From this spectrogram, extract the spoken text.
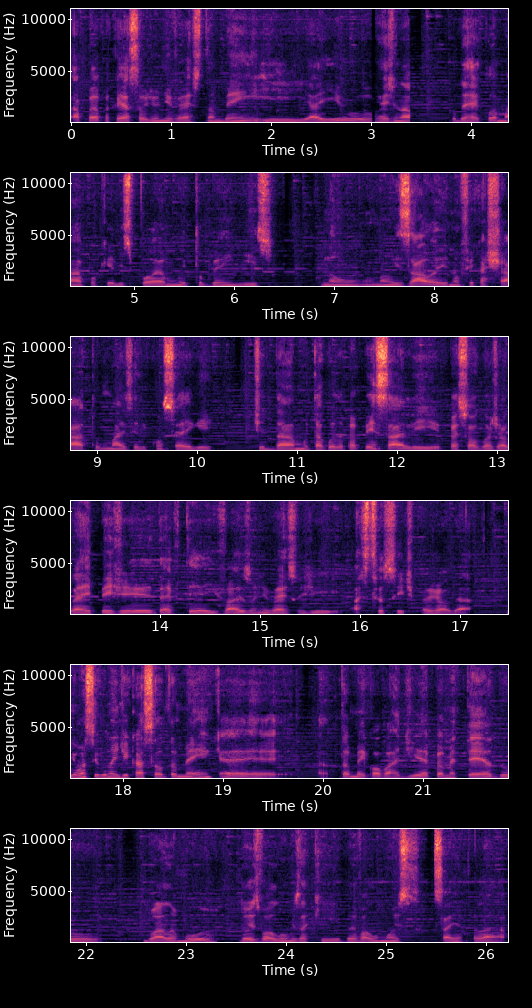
a própria criação de universo também, e aí o Reginaldo poder reclamar, porque ele explora muito bem isso. Não, não exala e não fica chato, mas ele consegue te dar muita coisa para pensar ali. O pessoal gosta de jogar RPG, deve ter aí vários universos de Astro City para jogar. E uma segunda indicação também, que é também covardia, é Prometeia do, do Alan Moore. Dois volumes aqui, dois volumes saem pela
